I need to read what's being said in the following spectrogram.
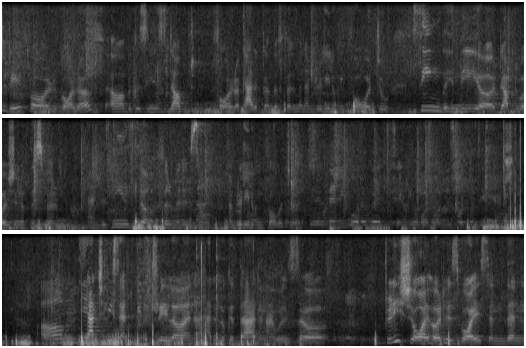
today for Gaurav uh, because he's dubbed for a character in the film, and I'm really looking forward to seeing the Hindi uh, dubbed version of this film. And Disney's uh, film it is, so I'm really looking forward to it. Um, he actually sent me the trailer, and I had a look at that, and I was uh, pretty sure I heard his voice, and then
